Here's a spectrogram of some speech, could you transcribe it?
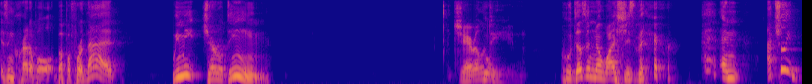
is incredible. But before that, we meet Geraldine, Geraldine. who doesn't know why she's there. And actually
